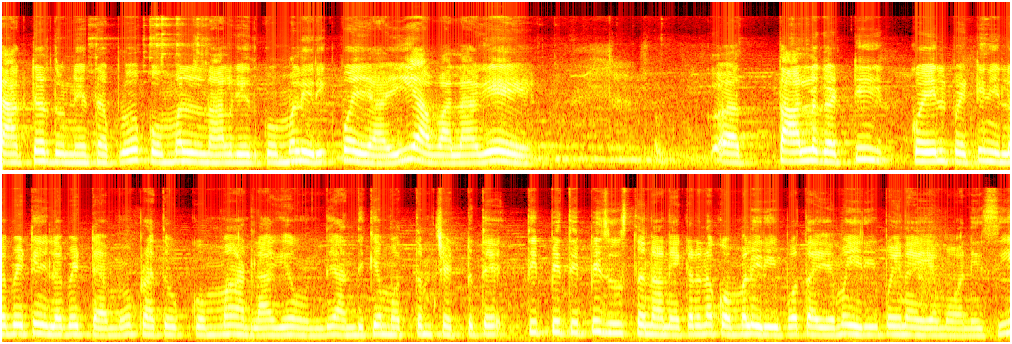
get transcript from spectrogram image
ట్రాక్టర్ దున్నేటప్పుడు కొమ్మలు నాలుగైదు కొమ్మలు ఇరిగిపోయాయి అవి అలాగే తాళ్ళు కట్టి కొయ్యలు పెట్టి నిలబెట్టి నిలబెట్టాము. ప్రతి ఒక్క కొమ్మ అలాగే ఉంది. అందుకే మొత్తం చెట్టు తిప్పి తిప్పి చూస్తున్నాను. ఎక్కడైనా కొమ్మలు ఇరిగిపోతాయేమో ఇరిగిపోయినాయేమో అనేసి.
